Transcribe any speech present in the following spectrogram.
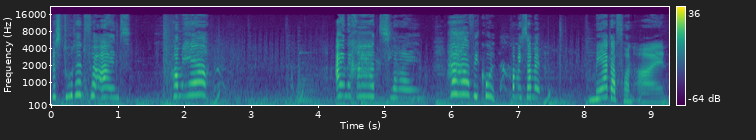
Bist du denn für eins? Komm her. Ein Ratslein. Haha, wie cool. Komm, ich sammle mehr davon ein.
